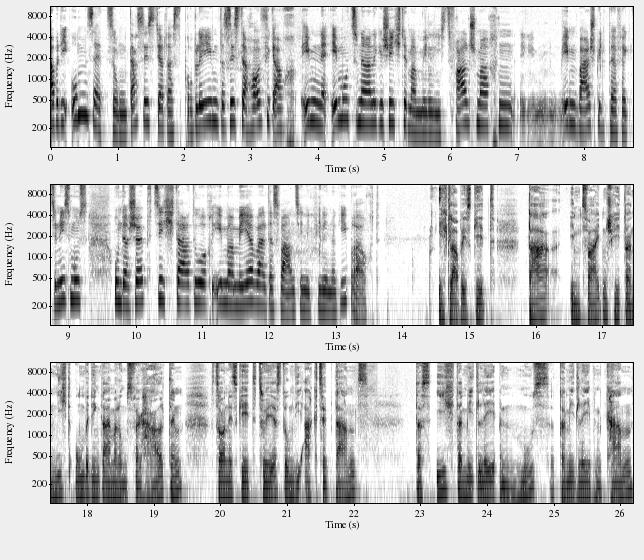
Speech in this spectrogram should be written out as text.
Aber die Umsetzung, das ist ja das Problem. Das ist ja häufig auch eben eine emotionale Geschichte. Man will nichts falsch machen. Eben Beispiel Perfektionismus und erschöpft sich dadurch immer mehr, weil das wahnsinnig viel Energie braucht. Ich glaube, es geht da im zweiten Schritt dann nicht unbedingt einmal ums Verhalten, sondern es geht zuerst um die Akzeptanz dass ich damit leben muss, damit leben kann,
